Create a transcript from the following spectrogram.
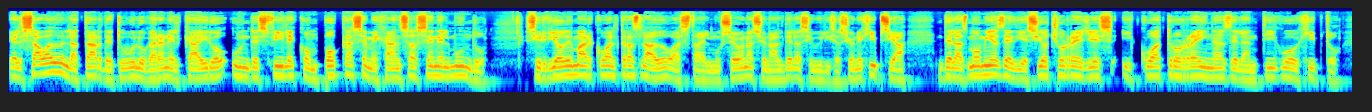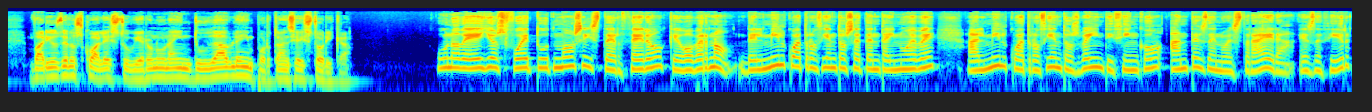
El sábado en la tarde tuvo lugar en el Cairo un desfile con pocas semejanzas en el mundo. Sirvió de marco al traslado hasta el Museo Nacional de la Civilización Egipcia de las momias de 18 reyes y cuatro reinas del antiguo Egipto, varios de los cuales tuvieron una indudable importancia histórica. Uno de ellos fue Tutmosis III, que gobernó del 1479 al 1425 antes de nuestra era, es decir,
